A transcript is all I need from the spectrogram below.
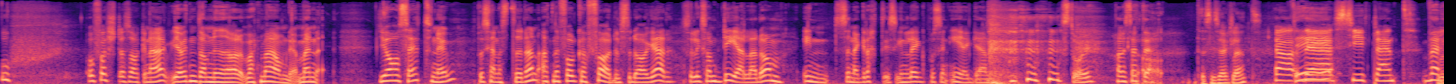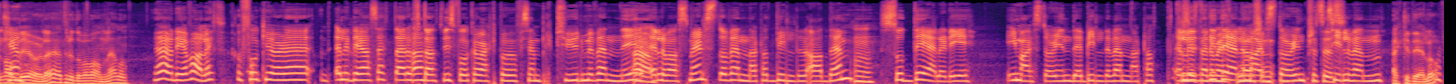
Og første saken er, jeg vet ikke om ni har vært med om det, men jeg har sett nå på seneste tiden at når folk har fødselsdager, så liksom deler de inn sine grattisinnlegg på sin egen story. Har ni sett det? Ja, det syns jeg er kleint. Ja, Det- det er sykt kleint. Men alle gjør det. Jeg trodde det var vanlig. nå. Ja, det er vanlig. Og folk gjør det, eller det jeg har sett er ofte at hvis folk har vært på for eksempel tur med venner, Ja. eller hva som helst, og vennene har tatt bilder av dem, Mm. så deler de i MyStoryen det bildet vennene har tatt. Eller de de deler my storyen MyStoryen til vennen. Er ikke det lov?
